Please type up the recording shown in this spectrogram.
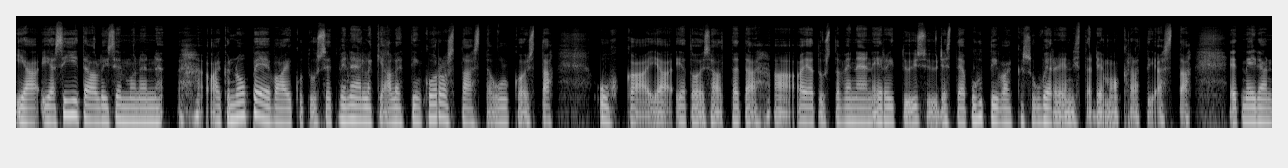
Ja, ja siitä oli semmoinen aika nopea vaikutus, että Venäjälläkin alettiin korostaa sitä ulkoista uhkaa ja, ja toisaalta tätä ajatusta Venäjän erityisyydestä. Ja puhuttiin vaikka suvereenista demokratiasta, että meidän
